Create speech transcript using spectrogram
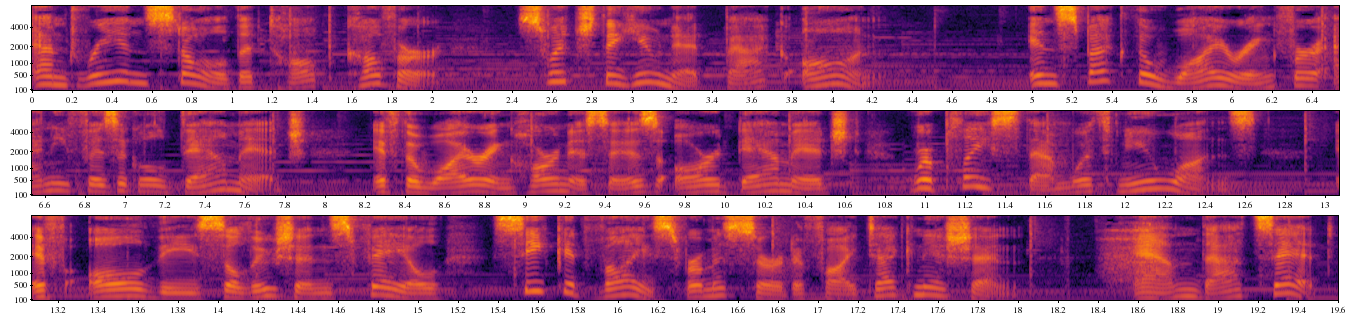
and reinstall the top cover. Switch the unit back on. Inspect the wiring for any physical damage. If the wiring harnesses are damaged, replace them with new ones. If all these solutions fail, seek advice from a certified technician. And that's it.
